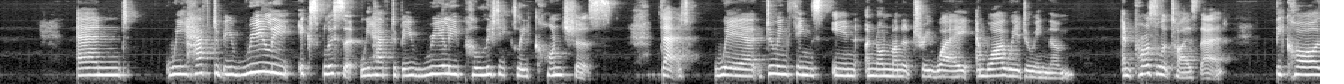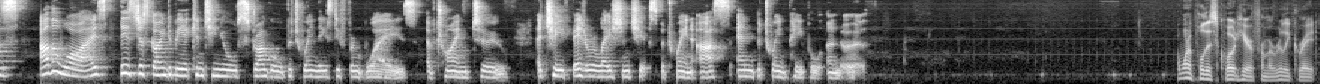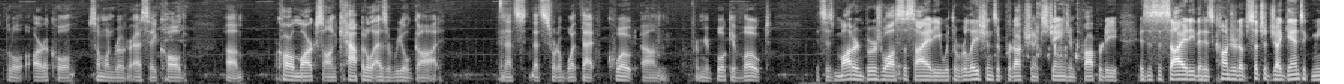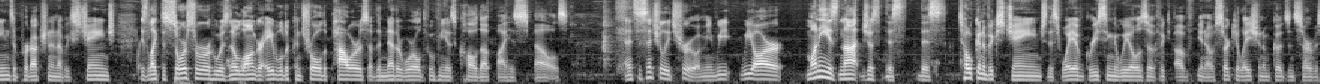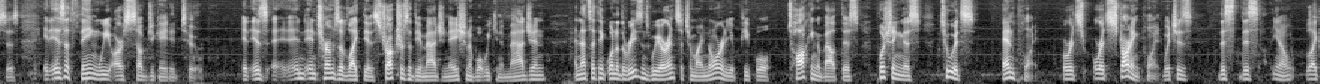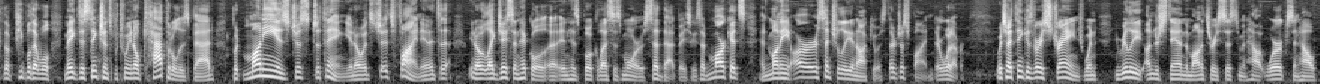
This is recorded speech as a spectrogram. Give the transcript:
And we have to be really explicit, we have to be really politically conscious that we're doing things in a non monetary way and why we're doing them and proselytize that because otherwise there's just going to be a continual struggle between these different ways of trying to achieve better relationships between us and between people and earth. I want to pull this quote here from a really great little article someone wrote or essay called um, Karl Marx on Capital as a Real God. And that's that's sort of what that quote um, from your book evoked. It says modern bourgeois society with the relations of production, exchange, and property is a society that has conjured up such a gigantic means of production and of exchange, is like the sorcerer who is no longer able to control the powers of the netherworld whom he has called up by his spells. And it's essentially true. I mean, we we are money is not just this this token of exchange, this way of greasing the wheels of of you know circulation of goods and services. It is a thing we are subjugated to it is in, in terms of like the structures of the imagination of what we can imagine and that's i think one of the reasons we are in such a minority of people talking about this pushing this to its endpoint or its or its starting point which is this this you know like the people that will make distinctions between oh capital is bad but money is just a thing you know it's it's fine. And it's a, you know like Jason Hickel uh, in his book less is more said that basically. Said markets and money are essentially innocuous. They're just fine. They're whatever. Which I think is very strange when you really understand the monetary system and how it works and how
